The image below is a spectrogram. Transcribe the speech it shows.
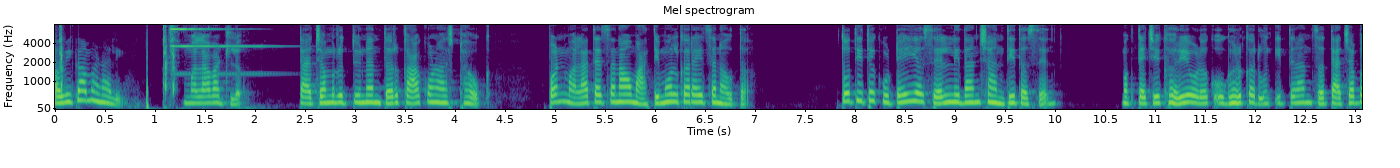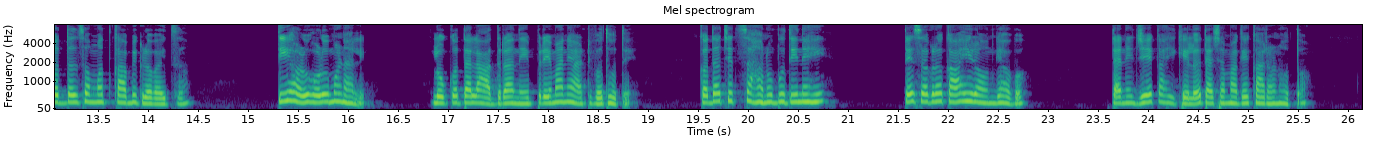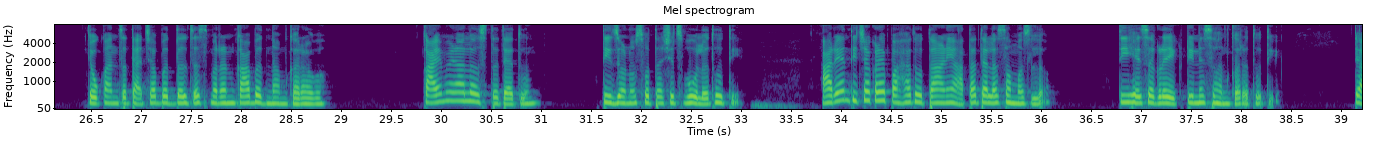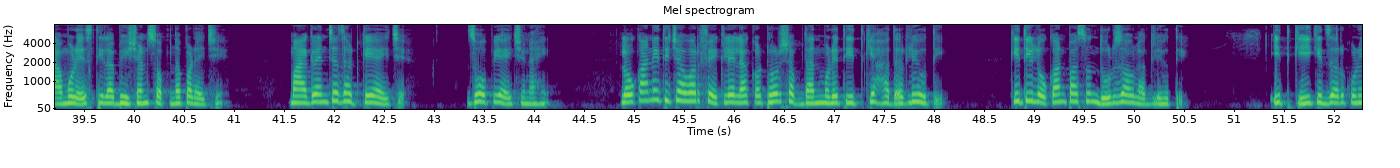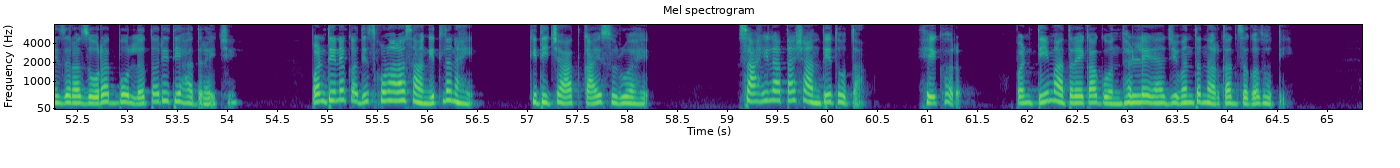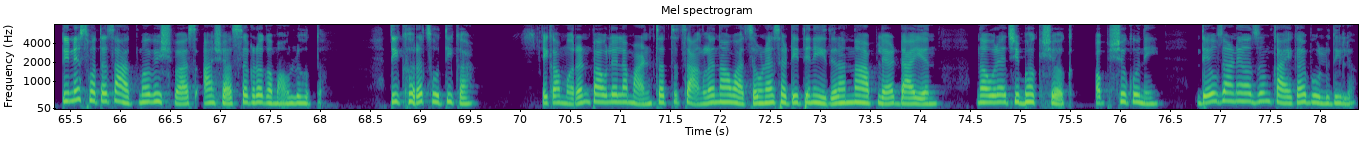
अविका म्हणाली मला वाटलं त्याच्या मृत्यूनंतर का कोणास ठाऊक पण मला त्याचं नाव मातीमोल करायचं नव्हतं. तो तिथे कुठेही असेल निदान शांतीत असेल. मग त्याची खरी ओळख उघड करून इतरांचं त्याच्याबद्दलचं मत का बिघडवायचं? ती हळूहळू म्हणाली लोक त्याला आदराने प्रेमाने आठवत होते. कदाचित सहानुभूतीनेही. ते सगळं का हिरावून घ्यावं. त्याने जे काही केलं त्याच्यामागे कारण होतं. लोकांचं त्याच्याबद्दलचं स्मरण का बदनाम करावं? काय मिळालं असतं त्यातून? ती जणू स्वतःशीच बोलत होती. आर्यन तिच्याकडे पाहत होता आणि आता त्याला समजलं. ती हे सगळं एकटीने सहन करत होती. त्यामुळेच तिला भीषण स्वप्न पडायची. मायग्रेनचे झटके यायचे. झोप यायची नाही. लोकांनी तिच्यावर फेकलेल्या कठोर शब्दांमुळे ती इतकी हादरली होती की ती लोकांपासून दूर जाऊ लागली होती. इतकी की जर कुणी जरा जोरात बोललं तरी ती हादरायची. पण तिने कधीच कोणाला सांगितलं नाही की तिच्या आत काय सुरू आहे. साहिल आता शांतीत होता. हे खरं पण ती मात्र एका गोंधळलेल्या जिवंत नरकात जगत होती. तिने स्वतःचा आत्मविश्वास आशा सगळं गमावलं होतं. ती खरंच होती का? एका मरण पावलेल्या माणसाचं चांगलं नाव वाचवण्यासाठी तिने इतरांना आपल्या डायन नवऱ्याची भक्षक अपशकुनी देव जाणे अजून काय काय बोलू दिलं?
